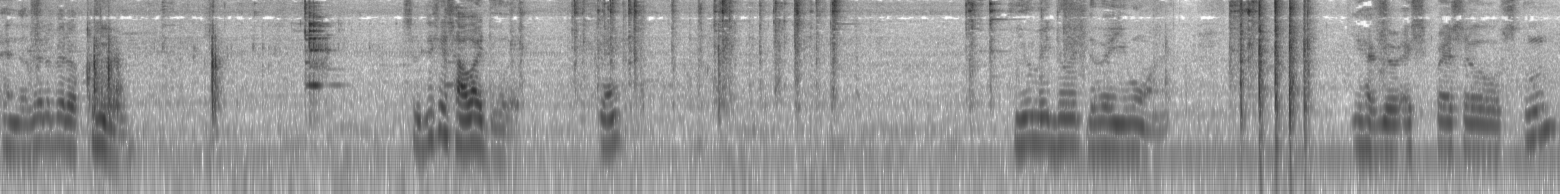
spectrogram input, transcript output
And a little bit of cream. So this is how I do it. Okay? You may do it the way you want. You have your espresso spoon.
